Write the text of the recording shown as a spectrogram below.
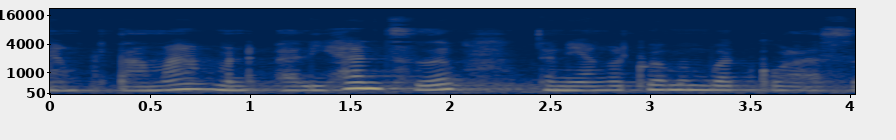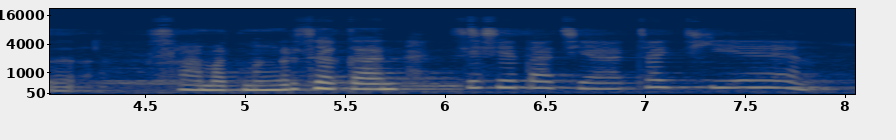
Yang pertama menebali hanzi dan yang kedua membuat kolase. Selamat mengerjakan. 谢谢大家，再见。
